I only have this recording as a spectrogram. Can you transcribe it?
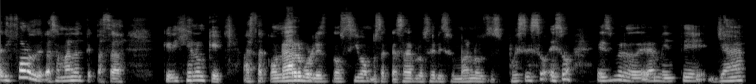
el foro de la semana antepasada, que dijeron que hasta con árboles nos íbamos a casar los seres humanos después, eso, eso es verdaderamente ya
